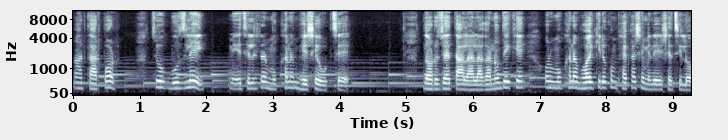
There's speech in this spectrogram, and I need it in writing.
আর তারপর চোখ বুঝলেই মেয়ে ছেলেটার মুখখানা ভেসে উঠছে। দরজায় তালা লাগানো দেখে ওর মুখখানা ভয় কীরকম ফ্যাকাশে মেরে এসেছিল।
